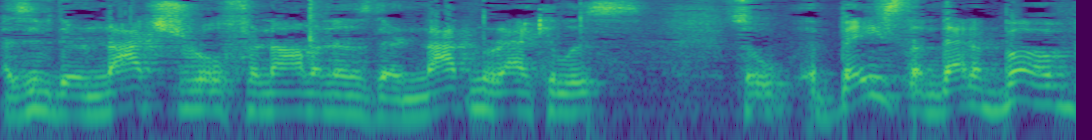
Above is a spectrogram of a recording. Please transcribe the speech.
as if they're natural phenomena, they're not miraculous. So uh, based on that above,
